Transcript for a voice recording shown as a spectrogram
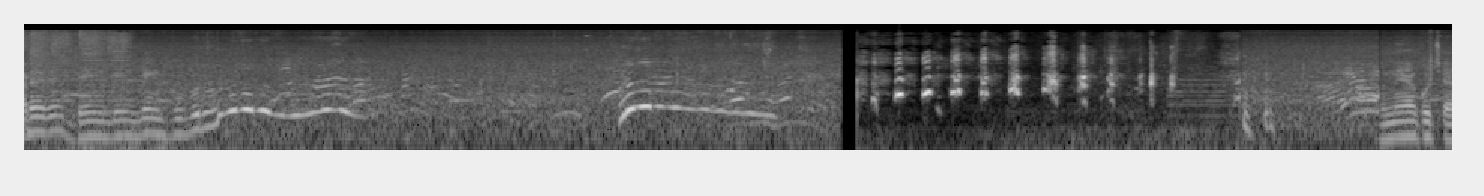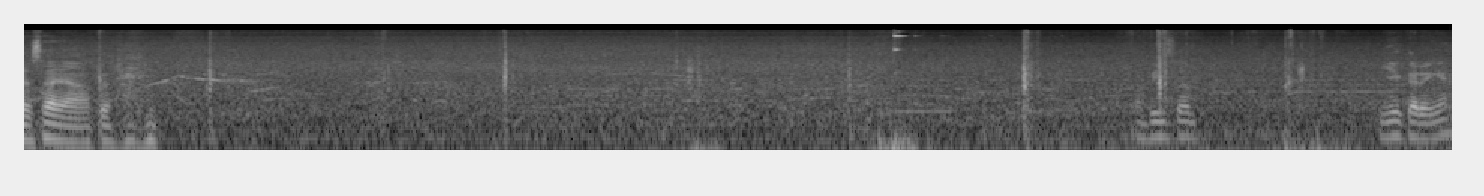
अरे अरे डिंग बुबुरु, दुनिया कुछ ऐसा है यहाँ पे। अभी सब ये करेंगे,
